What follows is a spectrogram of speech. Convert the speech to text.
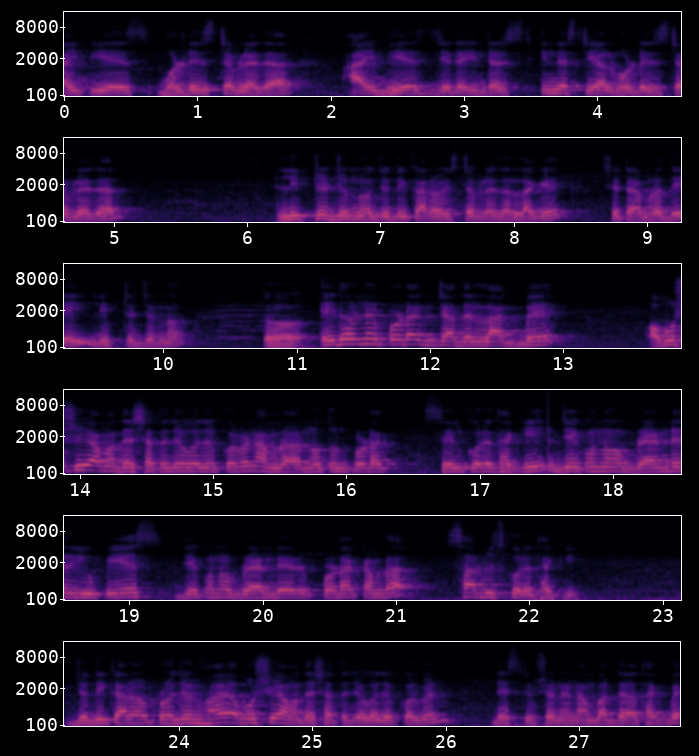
IPS voltage stabiliser IVS যেটা ইন্ডাস্ট্রিয়াল ভোল্টেজ স্টেবিলাইজার লিফটের জন্য যদি কারও স্টেবিলাইজার লাগে, সেটা আমরা দেই লিফটের জন্য। তো এই ধরনের প্রোডাক্ট যাদের লাগবে, অবশ্যই আমাদের সাথে যোগাযোগ করবেন। আমরা নতুন প্রোডাক্ট সেল করে থাকি। যে কোনো ব্র্যান্ডের ইউপিএস যে কোনো ব্র্যান্ডের প্রোডাক্ট আমরা সার্ভিস করে থাকি। যদি কারও প্রয়োজন হয়, অবশ্যই আমাদের সাথে যোগাযোগ করবেন। ডেসক্রিপশনে নাম্বার দেওয়া থাকবে।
